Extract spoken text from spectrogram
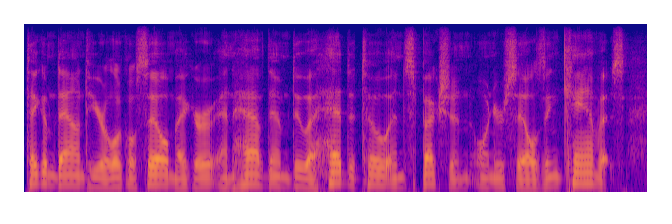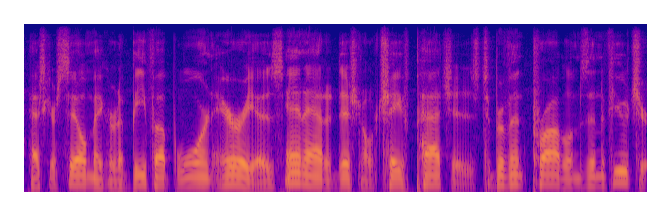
Take them down to your local sailmaker and have them do a head-to-toe inspection on your sails and canvas. Ask your sailmaker to beef up worn areas and add additional chafe patches to prevent problems in the future.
